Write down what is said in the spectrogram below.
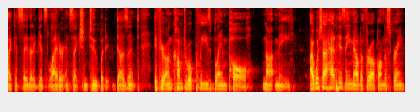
I could say that it gets lighter in section two, but it doesn't. If you're uncomfortable, please blame Paul, not me. I wish I had his email to throw up on the screen.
